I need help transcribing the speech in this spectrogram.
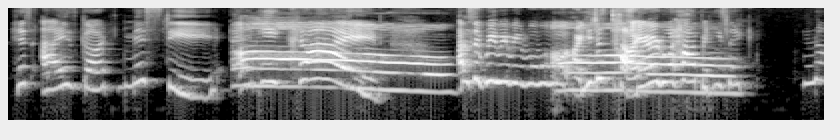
his eyes got misty, and he cried. Oh. I was like, wait, wait, wait, whoa, whoa, whoa. Are you just tired? What happened? He's like, no,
